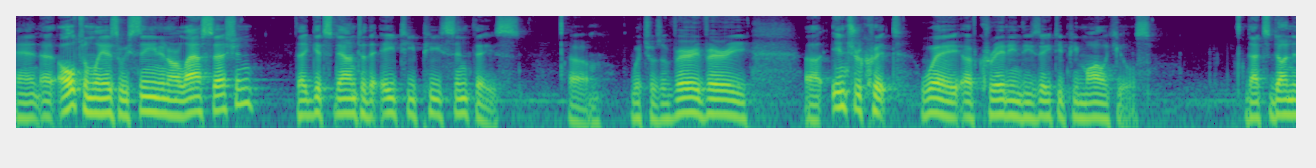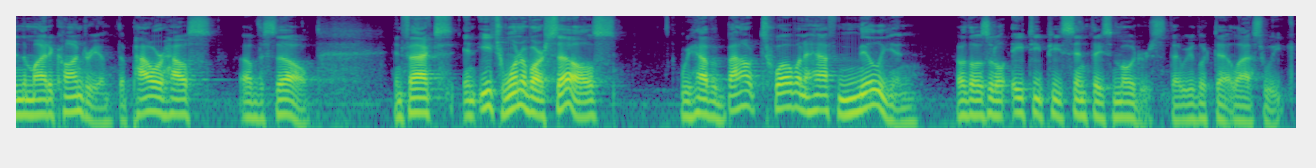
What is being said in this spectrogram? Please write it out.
And uh, ultimately, as we've seen in our last session, that gets down to the ATP synthase, um, which was a very, very uh, intricate way of creating these ATP molecules. That's done in the mitochondria, the powerhouse of the cell. In fact, in each one of our cells, we have about 12 and a half million of those little ATP synthase motors that we looked at last week.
